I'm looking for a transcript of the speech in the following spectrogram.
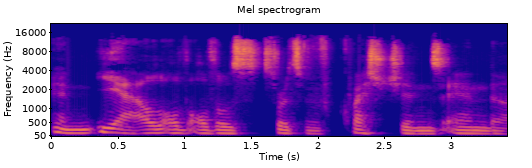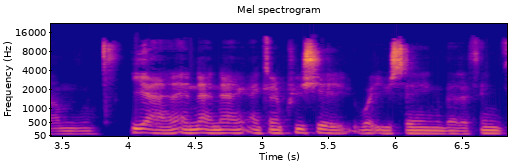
and yeah, all all, all those sorts of questions, and um, yeah, and and I, I can appreciate what you're saying. That I think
